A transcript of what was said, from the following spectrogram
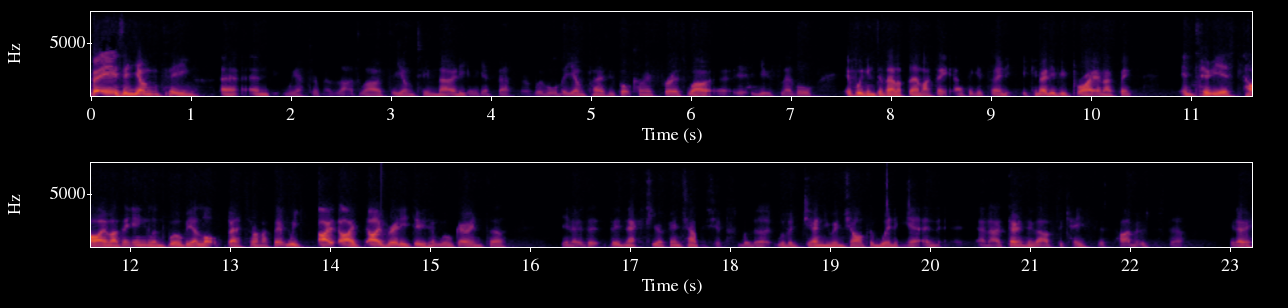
but it is a young team. Uh, and we have to remember that as well. It's a young team, not only going to get better with all the young players we've got coming through as well at youth level if we can develop them, I think I think it's only it can only be bright. And I think in two years' time, I think England will be a lot better. And I think we, I, I, I really do think we'll go into, you know, the, the next European Championships with a with a genuine chance of winning it. And and I don't think that was the case this time. It was just a, you know,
